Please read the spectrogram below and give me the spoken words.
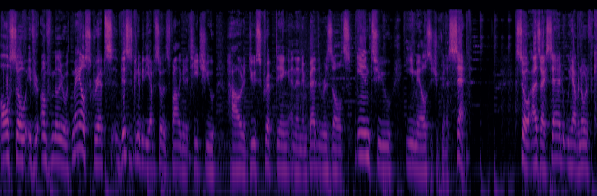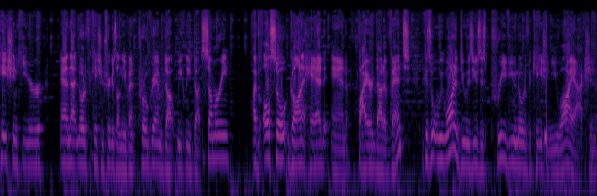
Also, if you're unfamiliar with mail scripts, this is gonna be the episode that's finally gonna teach you how to do scripting and then embed the results into emails that you're gonna send. So as I said, we have a notification here and that notification triggers on the event program.weekly.summary. I've also gone ahead and fired that event because what we want to do is use this preview notification UI action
